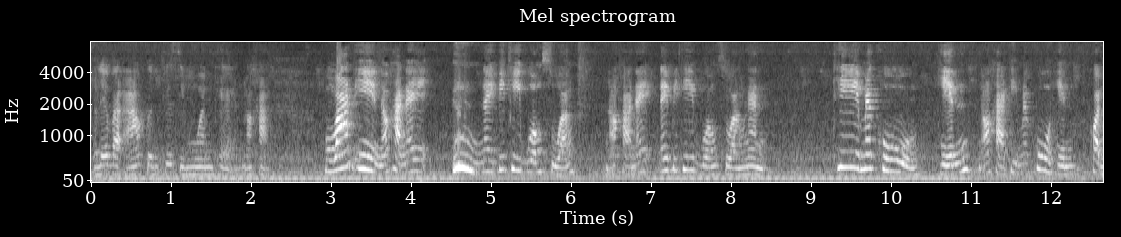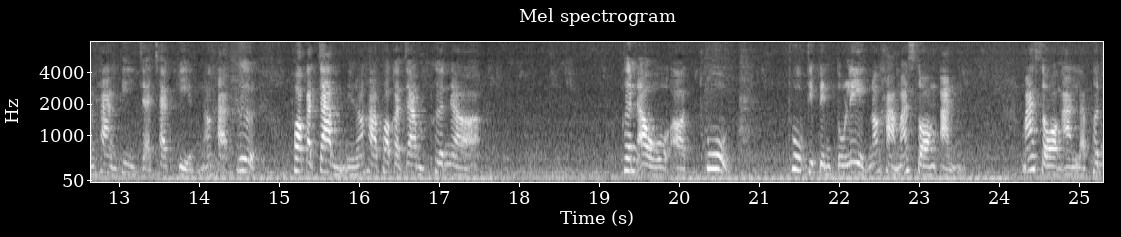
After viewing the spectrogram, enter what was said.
ก็เรียกว่าอ้าวเพิ่นคือสิมวนแทนเนาะค่ะเมื่อวานอีเนาะค่ะในในพิธีบวงสรวงเนาะค่ะในในพิธีบวงสรวงนั่นที่แม่ครูเห็นเนาะค่ะที่แม่ครูเห็นค่อนข้างที่จะชัดเจนเนาะค่ะคือพ่อกระจำนี่เนาะค่ะพ่อกระจำเพิ่อนเอ่อเพิ่อนเอาเออทูบทูบที่เป็นตัวเลขเนาะค่ะมาสองอัน มาสองอันแล้วเพิ่น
